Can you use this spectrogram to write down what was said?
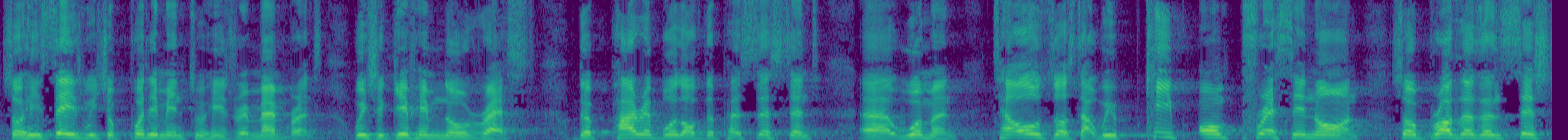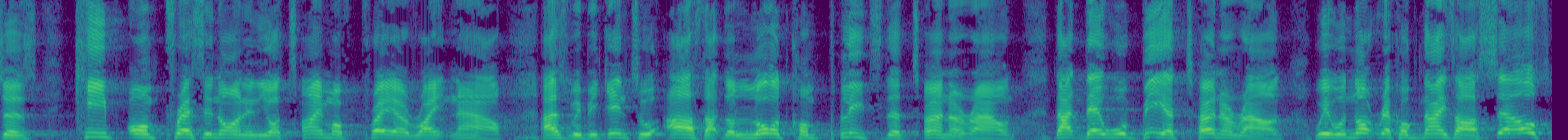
So he says we should put him into his remembrance, we should give him no rest. The parable of the persistent uh, woman tells us that we keep on pressing on. So, brothers and sisters, keep on pressing on in your time of prayer right now as we begin to ask that the Lord completes the turnaround, that there will be a turnaround. We will not recognize ourselves,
